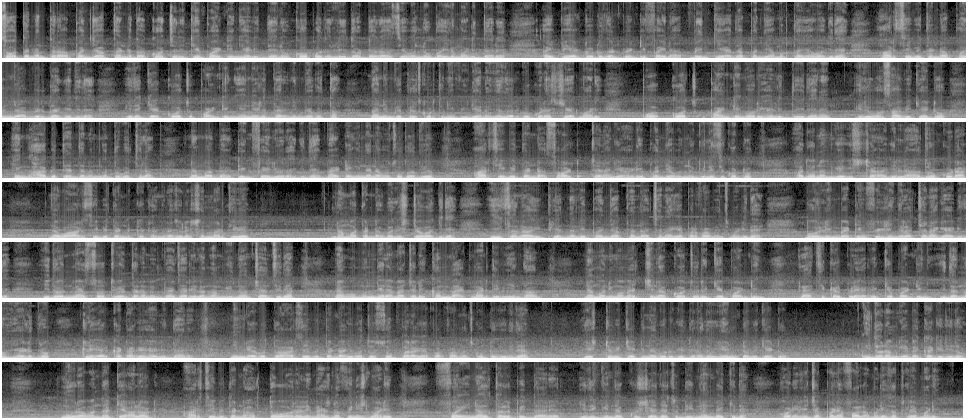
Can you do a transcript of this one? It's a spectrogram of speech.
ಸೋತ ನಂತರ ಪಂಜಾಬ್ ತಂಡದ ಕೋಚ್ ರಿಕಿ ಪಾಯಿಂಟಿಂಗ್ ಹೇಳಿದ್ದೇನು, ಕೋಪದಲ್ಲಿ ದೊಡ್ಡ ರಹಸ್ಯವನ್ನು ಬಯಲು ಮಾಡಿದ್ದಾರೆ. I P L two thousand twenty ಫೈವ್ನ ಬೆಂಕಿಯಾದ ಪಂದ್ಯ ಮುಕ್ತಾಯವಾಗಿದೆ. ಆರ್ ಸಿ ಬಿ ತಂಡ ಪಂಜಾಬ್ ವಿರುದ್ಧ ಗೆದ್ದಿದೆ. ಇದಕ್ಕೆ ಕೋಚ್ ಪಾಯಿಂಟಿಂಗ್ ಏನು ಹೇಳಿದ್ದಾರೆ ನಿಮಗೆ ಗೊತ್ತಾ? ನಾನು ನಿಮಗೆ ತಿಳಿಸ್ಕೊಡ್ತೀನಿ, ವಿಡಿಯೋನ ಎಲ್ಲರಿಗೂ ಕೂಡ ಶೇರ್ ಮಾಡಿ. ಕೋಚ್ ಪಾಯಿಂಟಿಂಗ್ ಅವರು ಹೇಳಿದ್ದು ಇದೇನೆ, ಇದು ಹೊಸ ವಿಕೆಟು, ಹೆಂಗೆ ಆಗುತ್ತೆ ಅಂತ ನಮಗಂತೂ ಗೊತ್ತಿಲ್ಲ. ನಮ್ಮ ಬ್ಯಾಟಿಂಗ್ ಫೇಲ್ಯೂರ್ ಆಗಿದೆ. ಬ್ಯಾಟಿಂಗಿಂದ ನಾವು ಸೋತೋದ್ವಿ. ಆರ್ ಸಿ ಬಿ ತಂಡ ಸಾಲ್ಟ್ ಚೆನ್ನಾಗಿ ಆಡಿ ಪಂದ್ಯವನ್ನು ಗೆಲ್ಲಿಸಿಕೊಟ್ಟು ಅದು ನಮಗೆ ಇಷ್ಟ ಆಗಿಲ್ಲ. ಆದರೂ ಕೂಡ ನಾವು ಆರ್ ಸಿ ಬಿ ತಂಡಕ್ಕೆ ಕಂಗ್ರ್ಯಾಚುಲೇಷನ್ ಮಾಡ್ತೀವಿ. ನಮ್ಮ ತಂಡ ಬಲಿಷ್ಠವಾಗಿದೆ. ಈ ಸಲ ಐ ಪಿ ಎಲ್ನಲ್ಲಿ ಪಂಜಾಬ್ ತಂಡ ಚೆನ್ನಾಗೇ ಪರ್ಫಾರ್ಮೆನ್ಸ್ ಮಾಡಿದೆ. ಬೌಲಿಂಗ್ ಬ್ಯಾಟಿಂಗ್ ಫೀಲ್ಡಿಂಗ್ ಎಲ್ಲ ಚೆನ್ನಾಗಿ ಆಡಿದೆ. ಇದೊಂದು ಮ್ಯಾಚ್ ಸೋತ್ವಿ ಅಂತ ನಮಗೆ ಬೇಜಾರಿಲ್ಲ, ನಮ್ಗೆ ಇನ್ನೊಂದು ಚಾನ್ಸ್ ಇದೆ. ನಾವು ಮುಂದಿನ ಮ್ಯಾಚಲ್ಲಿ ಕಮ್ ಬ್ಯಾಕ್ ಮಾಡ್ತೀವಿ ಅಂತ ನಮ್ಮ ನಿಮ್ಮ ಮೆಚ್ಚಿನ coach Ricky Ponting classical player Ricky Ponting ಇದನ್ನು ಹೇಳಿದರು. ಕ್ಲಿಯರ್ ಕಟ್ ಆಗಿ ಹೇಳಿದ್ದಾರೆ. ನಿಮಗೆ ಗೊತ್ತು ಆರ್ ಸಿ ಬಿ ತಂಡ ಇವತ್ತು ಸೂಪರಾಗಿ ಪರ್ಫಾರ್ಮೆನ್ಸ್ ಕೊಟ್ಟು ಗೆದ್ದಿದೆ ಎಷ್ಟು ವಿಕೆಟಿಂದ ಗುರು ಗೆದ್ದಿರೋದು ಎಂಟು ವಿಕೆಟು ಇದು ನಮಗೆ ಬೇಕಾಗಿದ್ದು. ನೂರ ಒಂದಕ್ಕೆ ಆಲ್ಔಟ್. ಆರ್ ಸಿ ಬಿ ತಂಡ ಹತ್ತು ಓವರಲ್ಲಿ ಮ್ಯಾಚ್ನ ಫಿನಿಶ್ ಮಾಡಿ ಫೈನಲ್ ತಲುಪಿದ್ದಾರೆ. ಇದಕ್ಕಿಂತ ಖುಷಿಯಾದ ಸುದ್ದಿ ಇನ್ನೇನು ಬೇಕಿದೆ? ಹೊಡಿರಿ ಪಳೆ ಫಾಲೋ ಮಾಡಿ, ಸಬ್ಸ್ಕ್ರೈಬ್ ಮಾಡಿ.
